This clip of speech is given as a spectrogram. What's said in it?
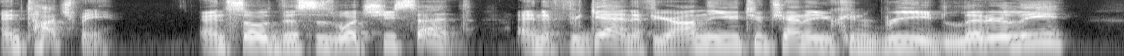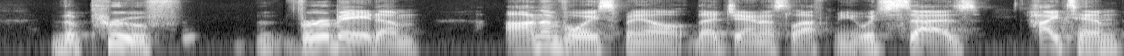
and touch me. And so this is what she sent. And if again, if you're on the YouTube channel, you can read literally the proof verbatim on a voicemail that Janice left me, which says, Hi, Tim.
